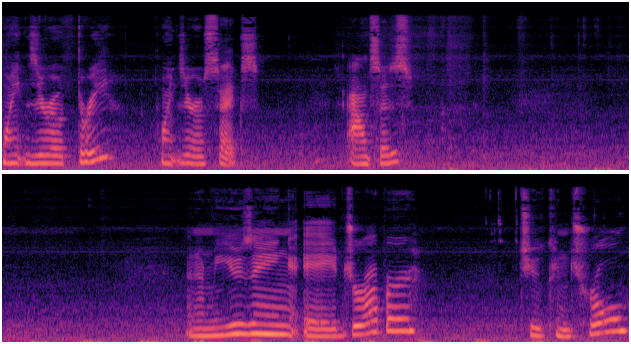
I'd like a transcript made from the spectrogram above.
0.03, 0.06 ounces. And I'm using a dropper to control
